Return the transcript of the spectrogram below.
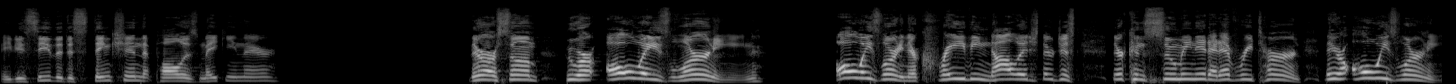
And do you see the distinction that Paul is making there? There are some who are always learning, always learning. They're craving knowledge. They're just, they're consuming it at every turn. They are always learning.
